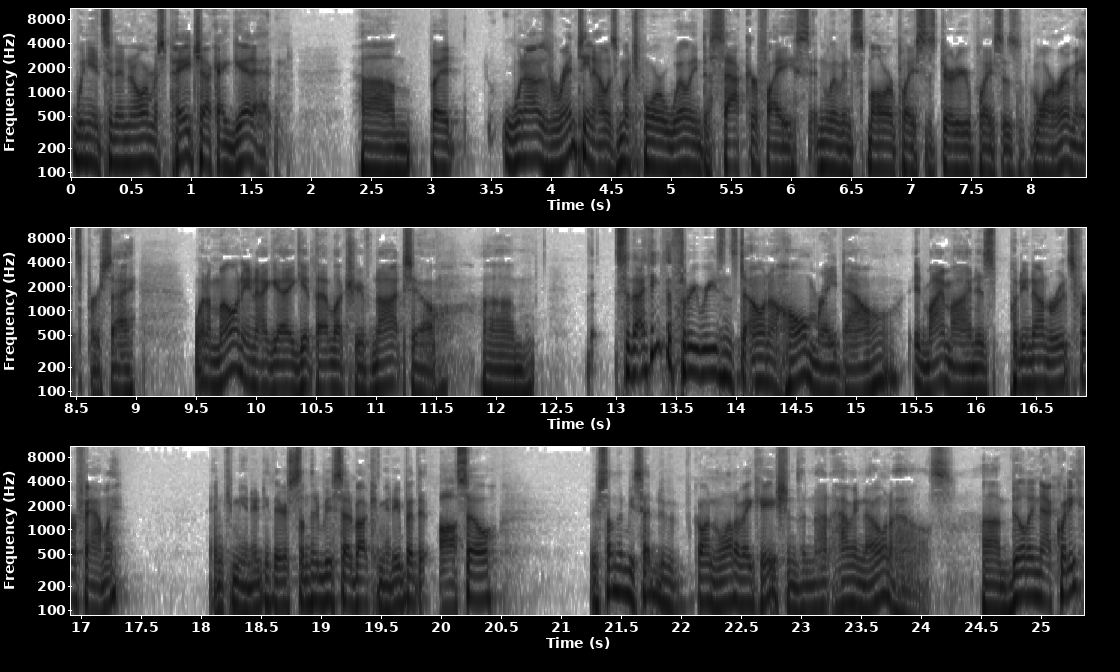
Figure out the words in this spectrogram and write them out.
when it's an enormous paycheck. I get it, um, but when I was renting, I was much more willing to sacrifice and live in smaller places, dirtier places with more roommates per se. When I'm owning, I I get that luxury of not to. Um, so I think the three reasons to own a home right now, in my mind, is putting down roots for a family and community. There's something to be said about community, but also there's something to be said to go on a lot of vacations and not having to own a house. Um, building equity,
